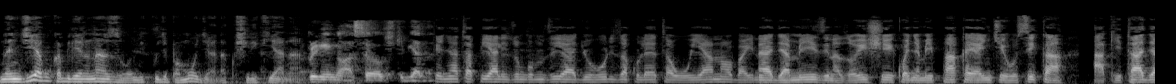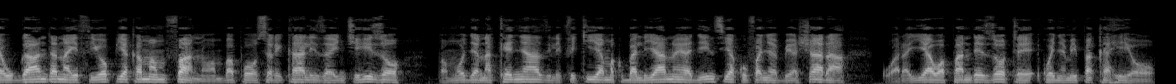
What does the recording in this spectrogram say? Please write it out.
na njia ya kukabiliana nazo ni kuja pamoja na kushirikiana. Bringing ourselves together. Kenyatta pia alizungumzia juhudi za kuleta uwiano baina ya jamii zinazoishi kwenye mipaka ya nchi husika, akitaja Uganda na Ethiopia kama mfano ambapo serikali za nchi hizo pamoja na Kenya zilifikia makubaliano ya jinsi ya kufanya biashara kwa raia wa pande zote kwenye mipaka hiyo.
